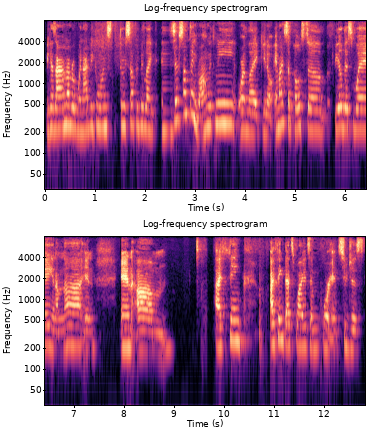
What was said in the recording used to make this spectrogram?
because I remember when I'd be going through stuff, I'd be like, is there something wrong with me? Or like, you know, am I supposed to feel this way and I'm not? And and um I think I think that's why it's important to just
